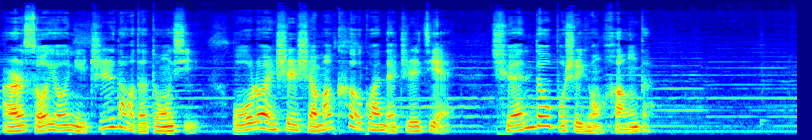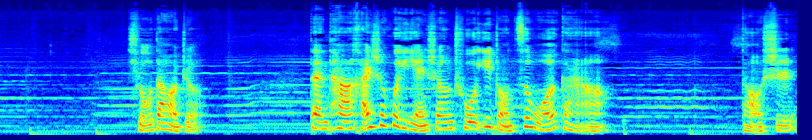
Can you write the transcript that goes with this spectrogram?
而所有你知道的东西。无论是什么客观的知见，全都不是永恒的。求道者，但他还是会衍生出一种自我感啊。导师，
